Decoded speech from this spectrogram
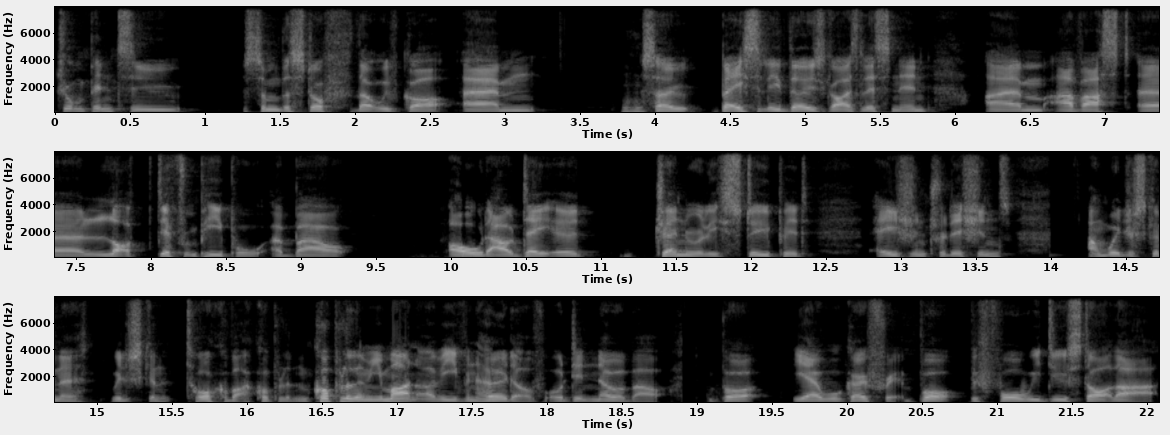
jump into some of the stuff that we've got. Um, Mhm. So basically, those guys listening, um, I've asked a lot of different people about old, outdated, generally stupid Asian traditions, and we're just gonna we're just gonna talk about a couple of them. A couple of them you might not have even heard of or didn't know about, but yeah, we'll go for it. But before we do start that,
